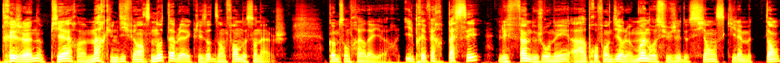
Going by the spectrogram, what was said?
Très jeune, Pierre marque une différence notable avec les autres enfants de son âge, comme son frère d'ailleurs. Il préfère passer les fins de journée à approfondir le moindre sujet de science qu'il aime tant,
